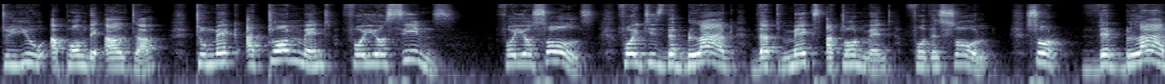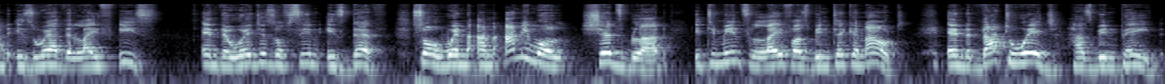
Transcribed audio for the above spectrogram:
to you upon the altar to make atonement for your sins. for your souls. For it is the blood that makes atonement for the soul. So the blood is where the life is. And the wages of sin is death. So when an animal sheds blood, it means life has been taken out. And that wage has been paid.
